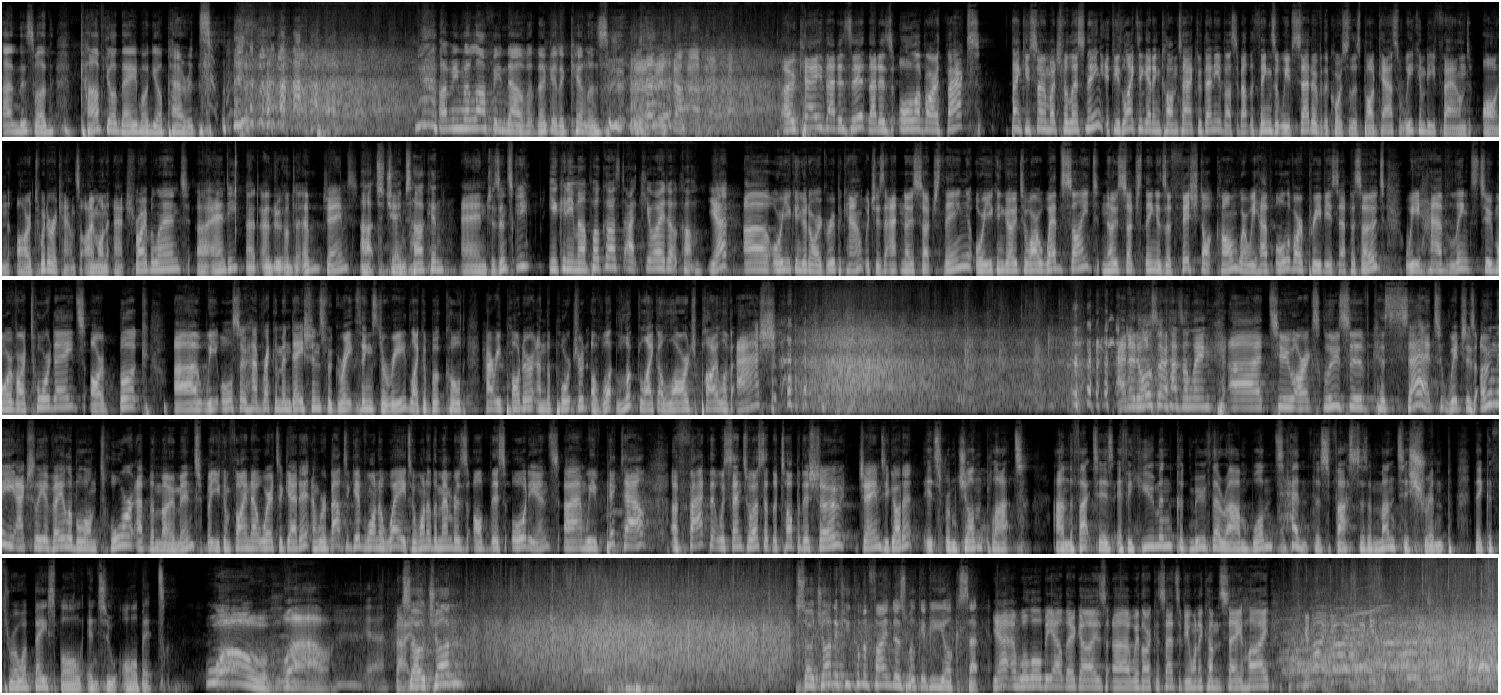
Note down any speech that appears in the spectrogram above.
and this one, carve your name on your parents. I mean, we're laughing now, but they're going to kill us. Okay, that is it. That is all of our facts. Thank you so much for listening. If you'd like to get in contact with any of us about the things that we've said over the course of this podcast, we can be found on our Twitter accounts. I'm on at Schreiberland, uh, Andy, At Andrew Hunter M. James, At James Harkin. and Ptaszynski. You can email podcast at qi.com. Yep. Uh, or you can go to our group account, which is at No Such Thing, or you can go to our website, no such thing as a fish.com, where we have all of our previous episodes. We have links to more of our tour dates, our book. Uh, we also have recommendations for great things to read, like a book called Harry Potter and the Portrait of What Looked Like a Large Pile of Ash. And it also has a link uh, to our exclusive cassette, which is only actually available on tour at the moment, but you can find out where to get it. And we're about to give one away to one of the members of this audience. Uh, and we've picked out a fact that was sent to us at the top of the show. James, you got it? It's from John Platt. And the fact is, if a human could move their arm one tenth as fast as a mantis shrimp, they could throw a baseball into orbit. Whoa! Wow. That So, is- John. So, John, if you come and find us, we'll give you your cassette. yeah, and we'll all be out there, guys, uh, with our cassettes if you want to come say hi. Good night, guys. Thank you so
